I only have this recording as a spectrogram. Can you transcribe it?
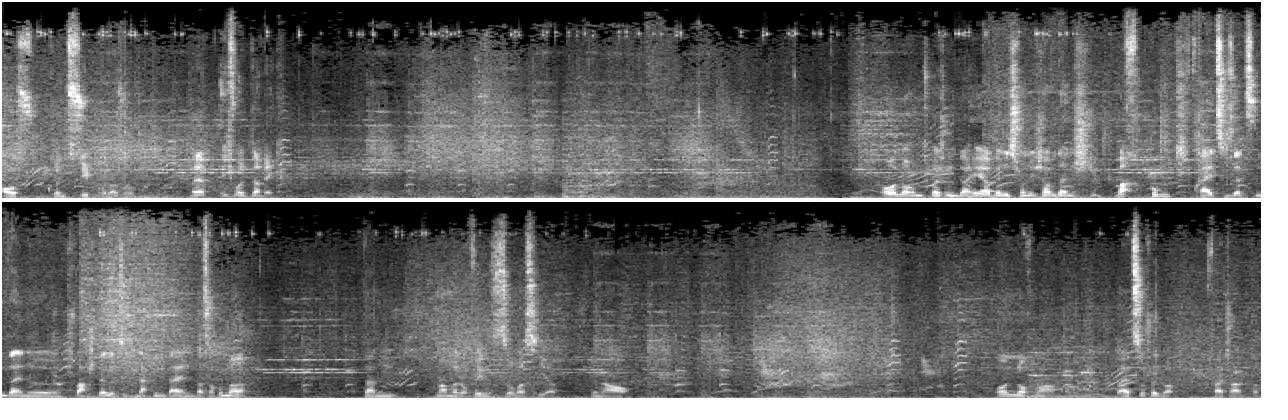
Aus Prinzip oder so. Äh, ich wollte da weg. Und noch ein Special hinterher, wenn ich schon nicht schaffe, deinen Schwachpunkt freizusetzen, deine Schwachstelle zu knacken, dein was auch immer, dann machen wir doch wenigstens sowas hier. Genau. Und nochmal. So schön doch. Falscher Angriff.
